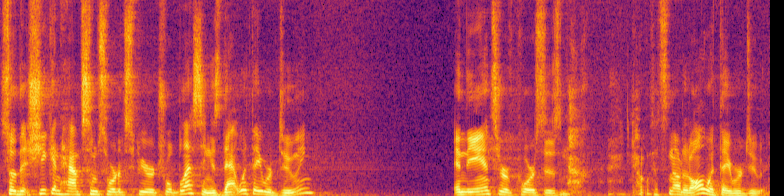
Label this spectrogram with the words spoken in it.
so that she can have some sort of spiritual blessing? Is that what they were doing? And the answer, of course, is no, no that's not at all what they were doing.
